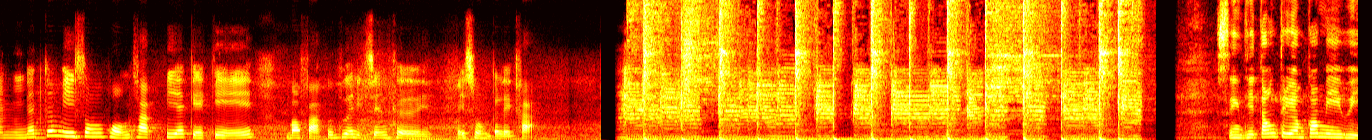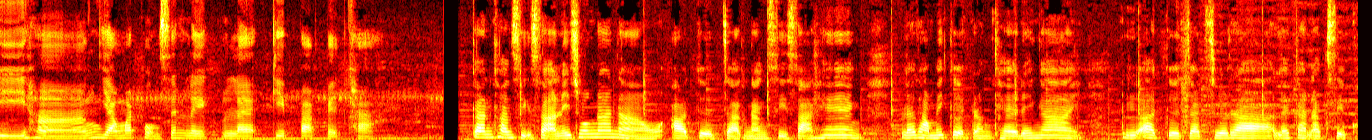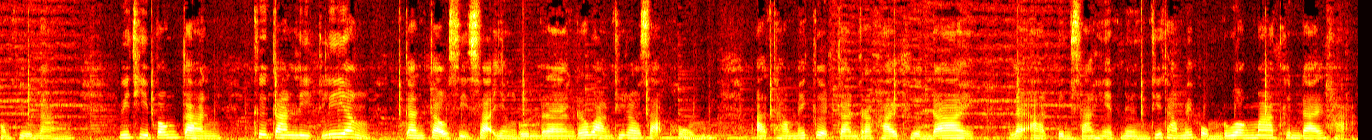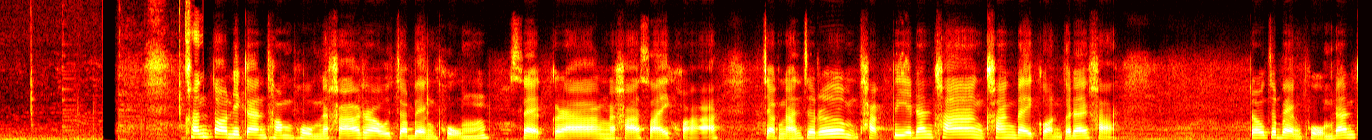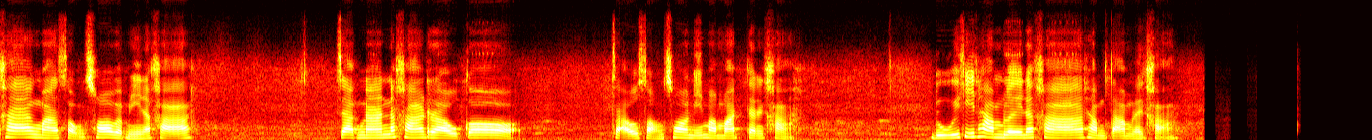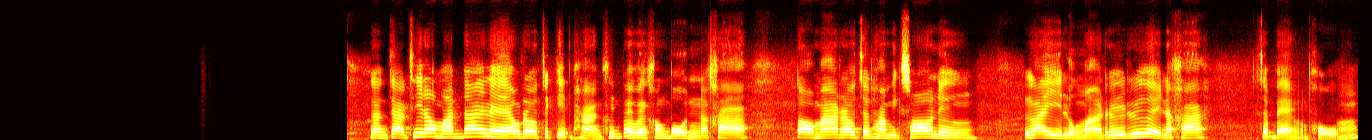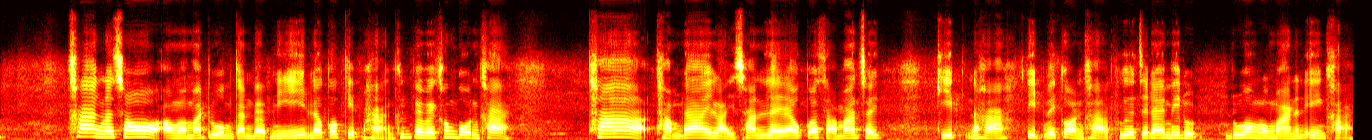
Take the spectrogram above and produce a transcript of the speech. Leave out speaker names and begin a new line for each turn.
อันนี้นัดก็มีทรงผมถักเปียเก๋ๆมาฝากเพื่อนๆอีกเช่นเคย ไปชมกันเลยค่ะสิ่งที่ต้องเตรียมก็มีหวีหางยางมัดผมเส้นเล็ก และกิบปากเป็ดค่ะ การคันศีรษะในช่วงหน้าหนาวอาจเกิดจากหนังศีรษะแห้ง และทำให้เกิดรังแคได้ง่าย หรืออาจเกิดจากเชื้อราและการอักเสบของผิวหนัง วิธีป้องกัน คือการหลีกเลี่ยง การเกาศีรษะอย่างรุนแรงระหว่างที่เราสระผม อาจทำให้เกิดการระคายเคืองได้ และอาจเป็นสาเหตุหนึ่งที่ทำให้ผมร่วงมากขึ้นได้ค่ะ ขั้นตอนในการทำผมนะคะ เราจะแบ่งผมแสกกลางนะคะ ซ้ายขวา จากนั้นจะเริ่มถักเปียด้านข้างข้างใดก่อนก็ได้ค่ะ เราจะแบ่งผมด้านข้างมาสองช่อแบบนี้นะคะ จากนั้นนะคะเราก็จะเอาสองช่อนี้มามัดกันค่ะ ดูวิธีทำเลยนะคะทำตามเลยค่ะหลังจากที่เรามัดได้แล้วเราจะเก็บหางขึ้นไปไว้ข้างบนนะคะ ต่อมาเราจะทำอีกช่อหนึ่งไล่ลงมาเรื่อยๆนะคะ จะแบ่งผม ข้างละช่อเอามามัดรวมกันแบบนี้ แล้วก็เก็บหางขึ้นไปไว้ข้างบนค่ะ ถ้าทำได้หลายชั้นแล้วก็สามารถใช้กิฟนะคะ ติดไว้ก่อนค่ะ เพื่อจะได้ไม่หลุดร่วงลงมานั่นเองค่ะ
